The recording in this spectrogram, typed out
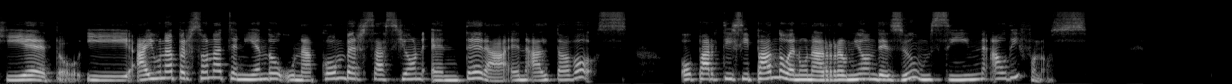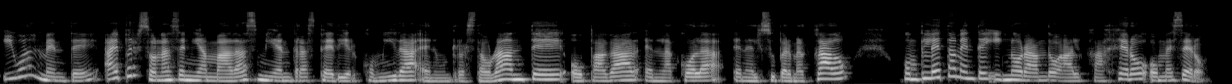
quieto y hay una persona teniendo una conversación entera en alta voz o participando en una reunión de Zoom sin audífonos? Igualmente, hay personas en llamadas mientras pedir comida en un restaurante o pagar en la cola en el supermercado, completamente ignorando al cajero o mesero.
